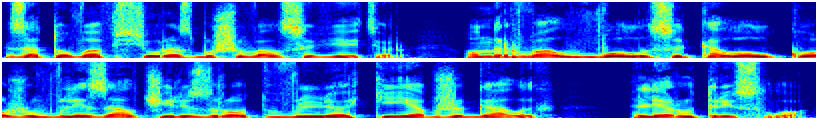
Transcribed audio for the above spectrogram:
зато вовсю разбушевался ветер. Он рвал волосы, колол кожу, влезал через рот в легкие и обжигал их. Леру трясло.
